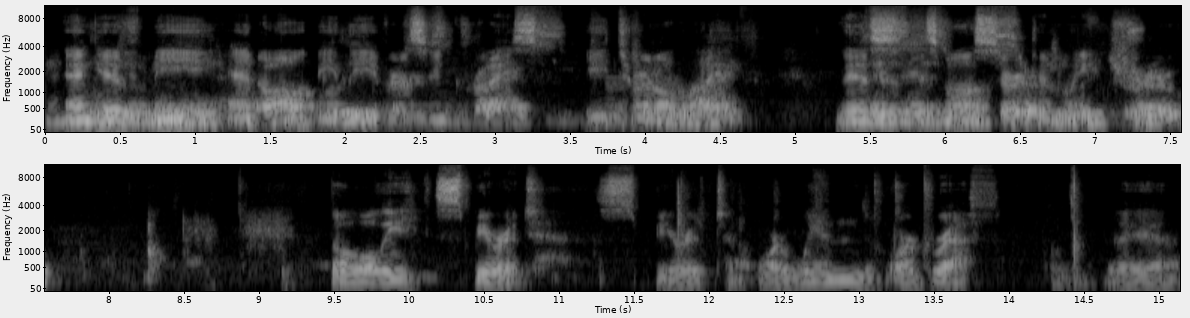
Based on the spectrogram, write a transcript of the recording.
and give me and all believers in Christ eternal life. This is most certainly true. The Holy Spirit, spirit or wind or breath. The, uh,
